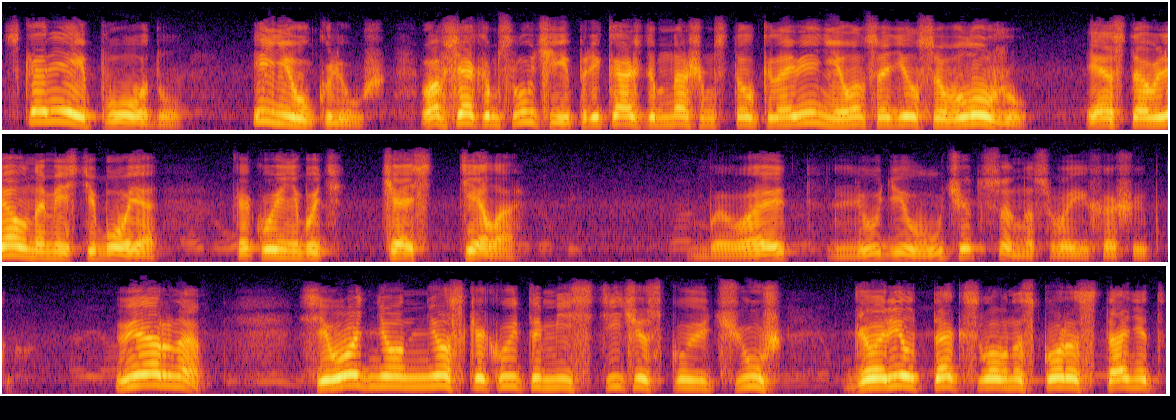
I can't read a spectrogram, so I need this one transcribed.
«Скорее подул и неуклюж. Во всяком случае, при каждом нашем столкновении он садился в лужу и оставлял на месте боя какую-нибудь часть тела. Бывает, люди учатся на своих ошибках. Верно. Сегодня он нес какую-то мистическую чушь, говорил так, словно скоро станет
